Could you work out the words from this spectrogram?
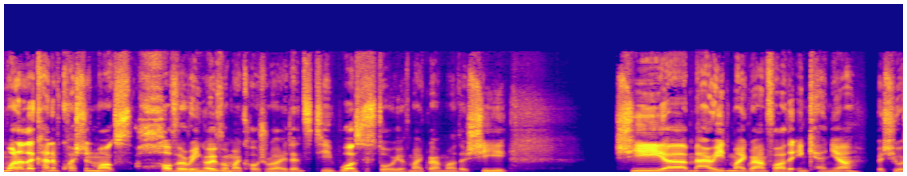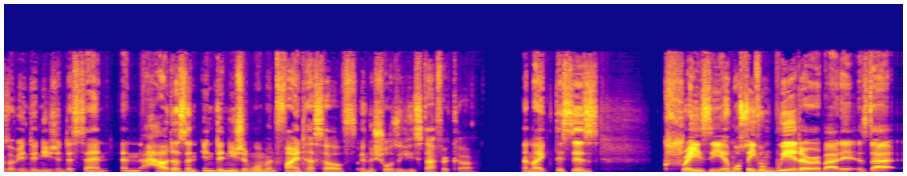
One of the kind of question marks hovering over my cultural identity was the story of my grandmother. She she uh, married my grandfather in Kenya, but she was of Indonesian descent. And how does an Indonesian woman find herself in the shores of East Africa? And like, this is crazy. And what's even weirder about it is that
